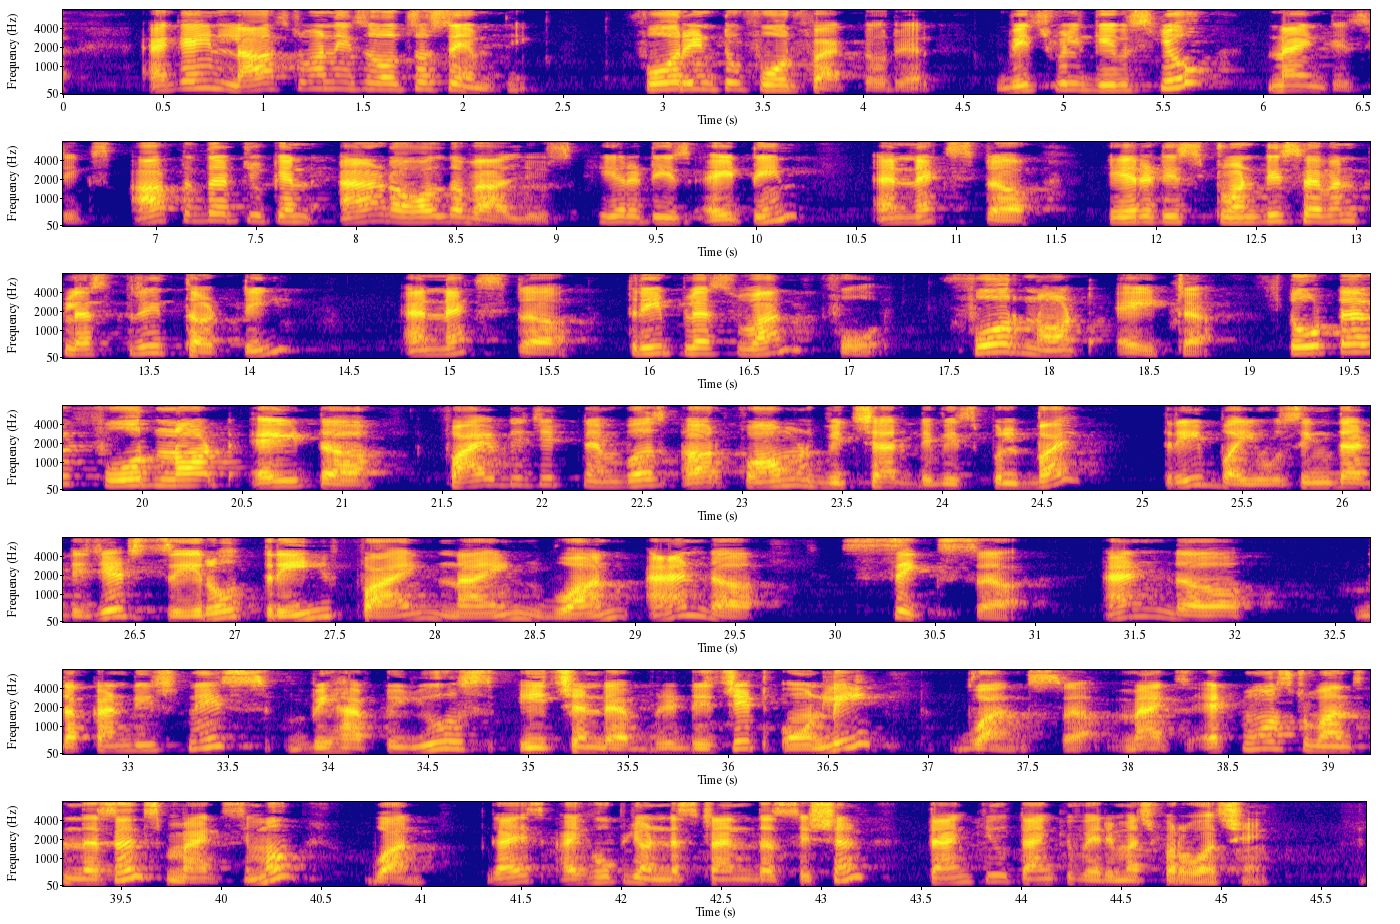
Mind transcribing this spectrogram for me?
Again last one is also same thing. 4 into 4 factorial which will gives you 96. After that you can add all the values. Here it is 18 and next uh, here it is 27 plus 3 30 and next uh, 3 plus 1 4. 4 not 8. Total 4 not 8 uh, 5 digit numbers are formed which are divisible by 3 by using the digits 0, 3, 5, 9, 1 and uh, 6. and uh, the condition is we have to use each and every digit only once. Uh, max at most once in the sense maximum 1. Guys, I hope you understand the session. Thank you. Thank you very much for watching.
